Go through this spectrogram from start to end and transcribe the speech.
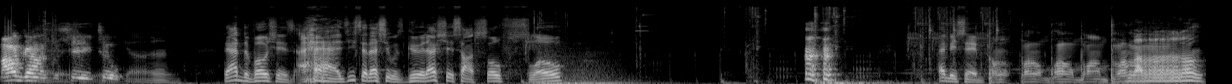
My guns were shitty too. God. That devotion is ass. You said that shit was good. That shit sounds so slow. that bitch said boom, boom, boom, boom, boom, boom, boom.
